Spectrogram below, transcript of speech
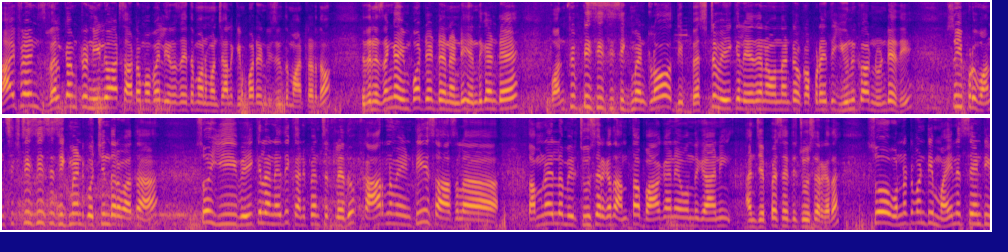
Hi friends welcome to Neelu arts automobile. ఈరోజు అయితే మనం చాలా ఇంపార్టెంట్ విషయంతో మాట్లాడదాం. ఇది నిజంగా ఇంపార్టెంటేనండి ఎందుకంటే వన్ ఫిఫ్టీ సీసీ సిగ్మెంట్లో ది బెస్ట్ వెహికల్ ఏదైనా ఉందంటే ఒకప్పుడైతే యూనికార్న్ ఉండేది. సో ఇప్పుడు వన్ సిక్స్టీ సీసీ సిగ్మెంట్కి వచ్చిన తర్వాత సో ఈ వెహికల్ అనేది కనిపించట్లేదు. కారణం ఏంటి? సో అసలు తమ్నైల్లో మీరు చూశారు కదా అంతా బాగానే ఉంది కానీ అని చెప్పేసి అయితే చూశారు కదా. సో ఉన్నటువంటి మైనస్ ఏంటి?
